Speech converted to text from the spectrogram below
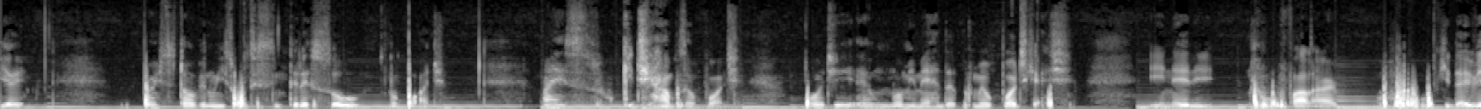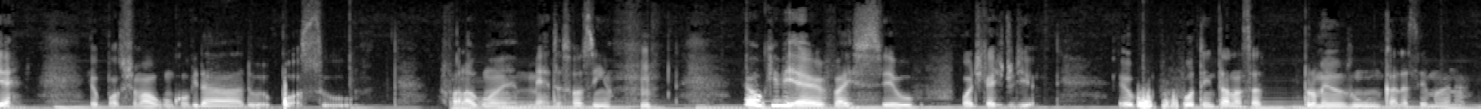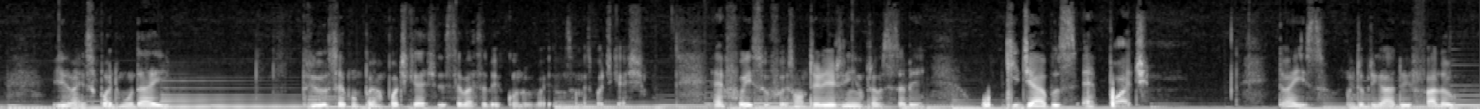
E aí? Por você tá ouvindo isso, você se interessou no pod? Mas o que diabos é o pod? Pod é um nome merda pro meu podcast. E nele eu vou falar o que deve é. Eu posso chamar algum convidado, eu posso falar alguma merda sozinho. é o que vier, vai ser o podcast do dia. Eu vou tentar lançar pelo menos um cada semana. E isso pode mudar e se você acompanha o podcast, você vai saber quando vai lançar mais podcast. É, foi isso, foi só um trailerzinho para você saber o que diabos é pod. Então é isso. Muito obrigado e falou.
